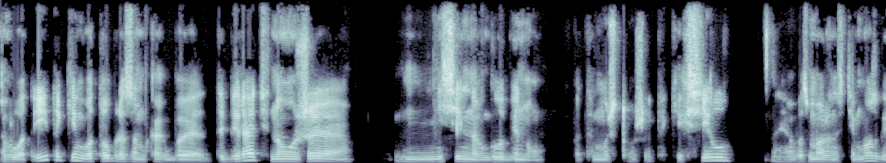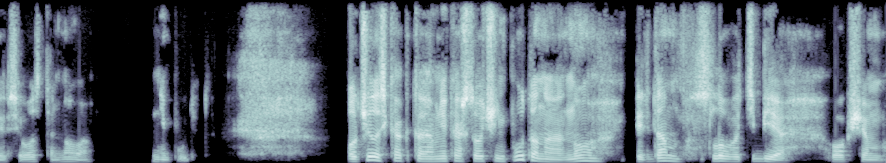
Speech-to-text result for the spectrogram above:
Вот, и таким вот образом как бы добирать, но уже не сильно в глубину, потому что уже таких сил, э, возможностей мозга и всего остального не будет. Получилось как-то, мне кажется, очень путано, но передам слово тебе. В общем,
